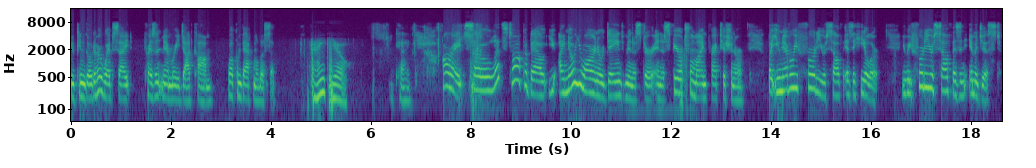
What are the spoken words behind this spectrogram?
You can go to her website, presentmemory.com. Welcome back, Melissa. Thank you. Okay. All right. So let's talk about you. I know you are an ordained minister and a spiritual mind practitioner, but you never refer to yourself as a healer. You refer to yourself as an imagist.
